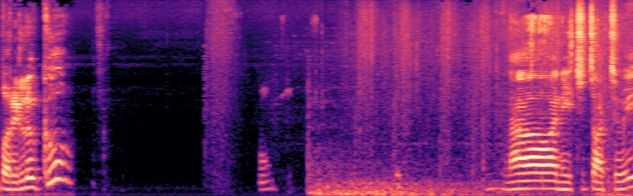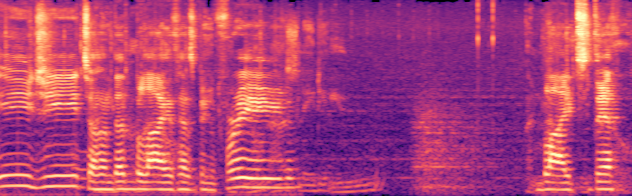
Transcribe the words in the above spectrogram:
But it looked cool. Now I need to talk to Iji, tell him that Blaidd has been freed. Blaidd's. Death.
